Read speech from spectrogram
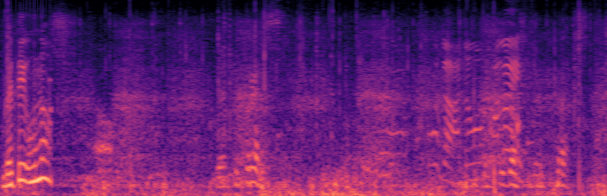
21? Oo. 23. Wala naman pala eh. 23.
